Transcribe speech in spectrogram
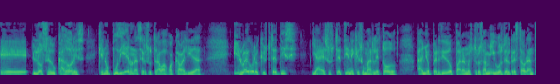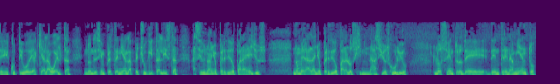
eh, los educadores, que no pudieron hacer su trabajo a cabalidad. Y luego lo que usted dice, y a eso usted tiene que sumarle todo. Año perdido para nuestros amigos del restaurante ejecutivo de aquí a la vuelta, en donde siempre tenían la pechuguita lista. Ha sido un año perdido para ellos. Numeral, año perdido para los gimnasios, Julio los centros de, entrenamiento.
